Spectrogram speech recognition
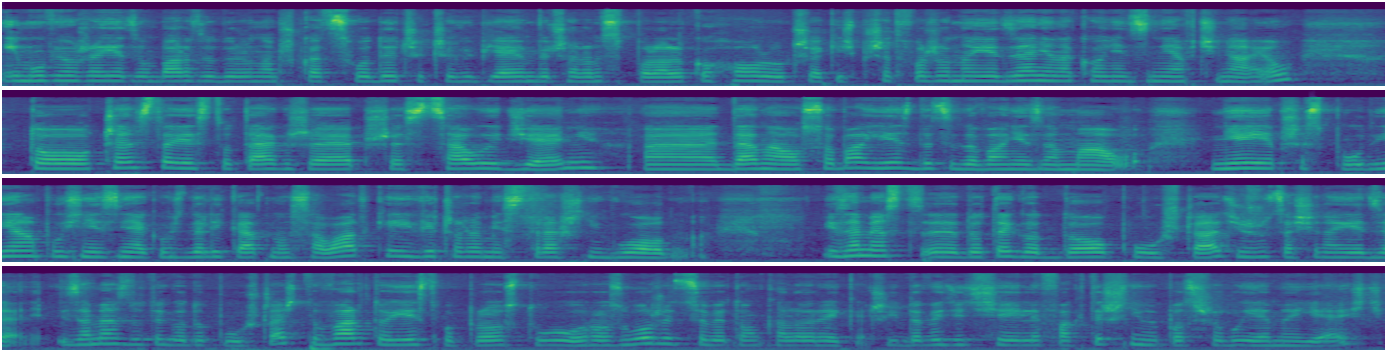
i mówią, że jedzą bardzo dużo na przykład słodyczy, czy wypijają wieczorem sporo alkoholu, czy jakieś przetworzone jedzenie na koniec dnia wcinają, to często jest to tak, że przez cały dzień e, dana osoba jest zdecydowanie za mało. Nie je przez pół dnia, później zje jakąś delikatną sałatkę i wieczorem jest strasznie głodna. I zamiast y, do tego dopuszczać, rzuca się na jedzenie. I zamiast do tego dopuszczać, to warto jest po prostu rozłożyć sobie tą kalorykę, czyli dowiedzieć się, ile faktycznie my potrzebujemy jeść,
